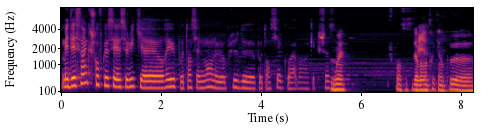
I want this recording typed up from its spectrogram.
Mais des cinq, je trouve que c'est celui qui aurait eu potentiellement le plus de potentiel, quoi, avoir quelque chose. Ouais. Je pense aussi d'avoir un truc un peu euh,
